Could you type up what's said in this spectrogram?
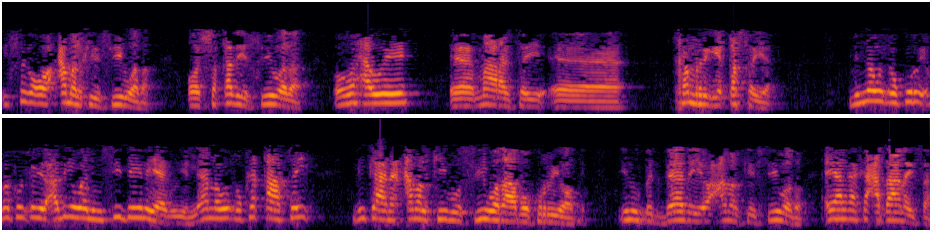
isaga oo camalkii sii wada oo shaqadii sii wada oo waxa weeye maaragtay khamrigii qasaya midna wuxuu ku marka wuxuu yidhi adiga waa lagu sii daynayaa buu yihi leanna wuxuu ka qaatay ninkaani camalkiibuu sii wadaabuu ku riyooday. Inuu badbaadayo oo camalkii sii wado ayaa halkaa ka caddaanaysa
